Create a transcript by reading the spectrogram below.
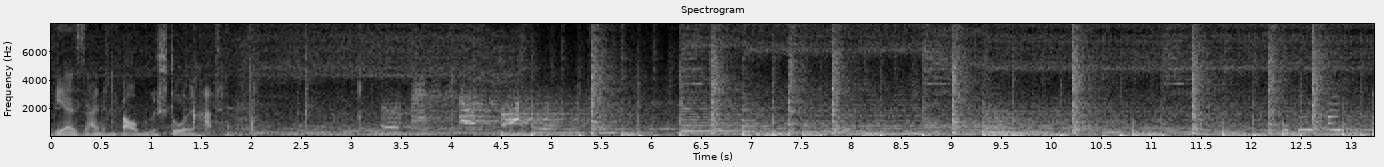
wer seinen Baum gestohlen hat. Nebel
